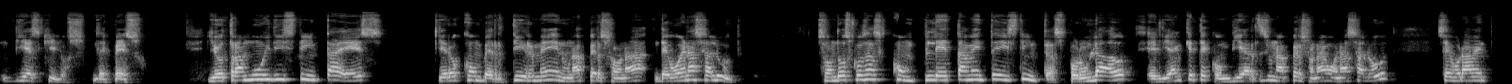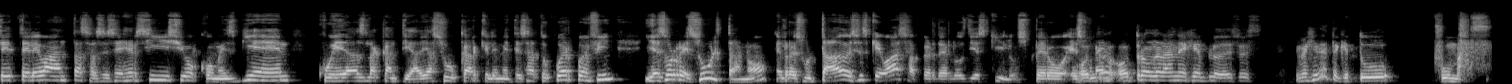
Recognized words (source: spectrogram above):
10 kilos de peso. Y otra muy distinta es, quiero convertirme en una persona de buena salud. Son dos cosas completamente distintas. Por un lado, el día en que te conviertes en una persona de buena salud, seguramente te levantas, haces ejercicio, comes bien, cuidas la cantidad de azúcar que le metes a tu cuerpo, en fin, y eso resulta, ¿no? El resultado es que vas a perder los 10 kilos, pero es otro, otro gran ejemplo de eso es Imagínate que tú fumas,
